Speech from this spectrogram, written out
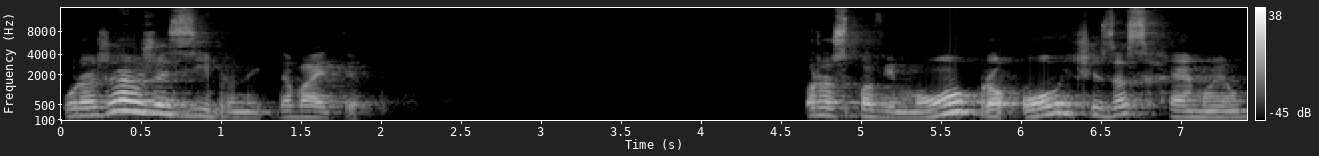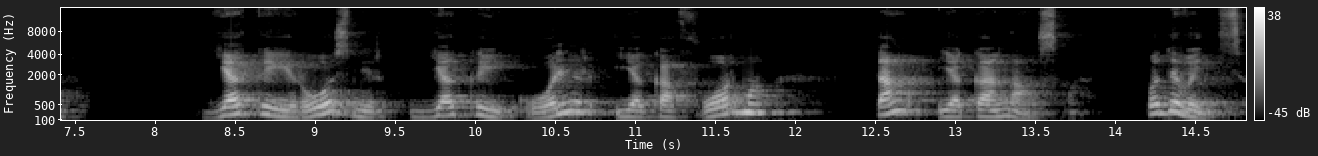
Урожай уже зібраний. Давайте розповімо про овочі за схемою. Який розмір, який колір, яка форма та яка назва? Подивіться.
